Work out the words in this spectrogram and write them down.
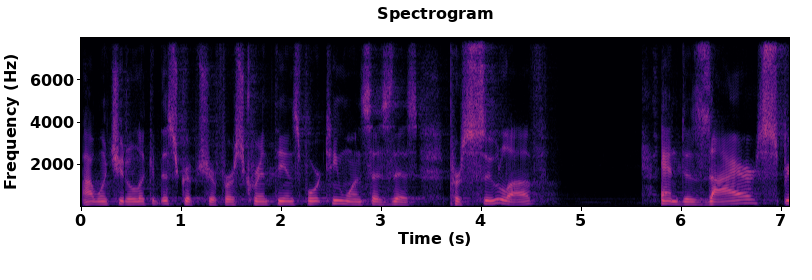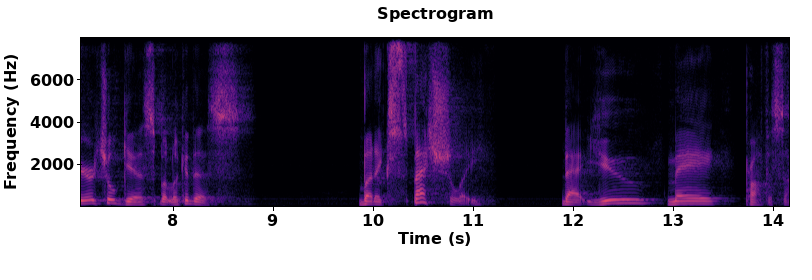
I want you to look at the scripture. 1 Corinthians 14 1 says this Pursue love and desire spiritual gifts, but look at this, but especially that you may prophesy.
